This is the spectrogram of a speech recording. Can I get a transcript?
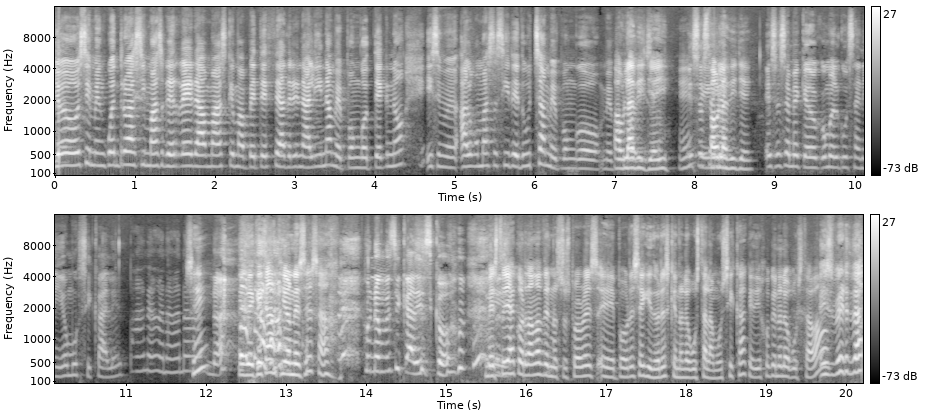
Yo si me encuentro así más guerrera, más que me apetece adrenalina, me pongo techno, y si me, algo más así de ducha, me pongo... Me Paula pongo disco. DJ, ¿eh? Eso se Paula me- DJ. Eso se me quedó como el gusanillo musical, ¿eh? ¿Sí? No. ¿Y de qué canción es esa? Una música disco. Me estoy acordando de nuestros pobres, eh, pobres seguidores que no le gusta la música, que dijo que no le gustaba. Es verdad.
